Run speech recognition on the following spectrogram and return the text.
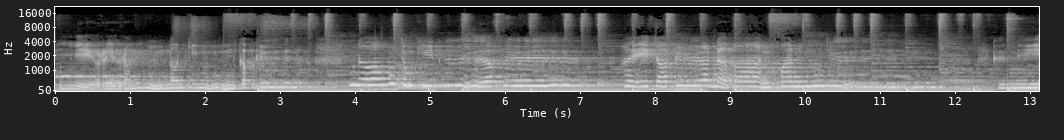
พี่เรียรันนอนกินกับเรือ น้องจงคิดเอื้อเฟื้อให้จอดเรือหน้าบ้านควันยืนคืนนี้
